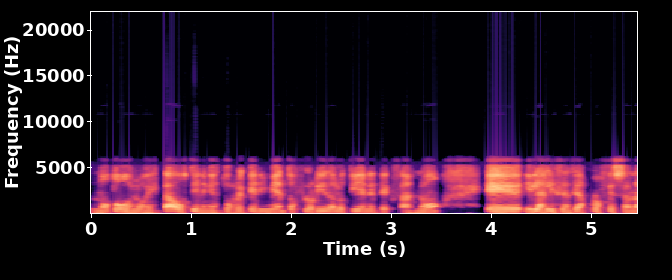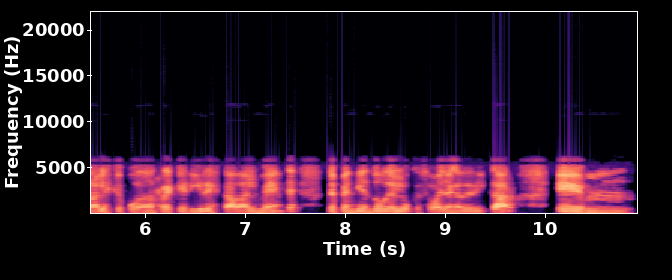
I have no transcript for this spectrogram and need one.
no todos los estados tienen estos requerimientos, Florida lo tiene, Texas no. Eh, y las licencias profesionales que puedan requerir estadalmente, dependiendo de lo que se vayan a dedicar. Em,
